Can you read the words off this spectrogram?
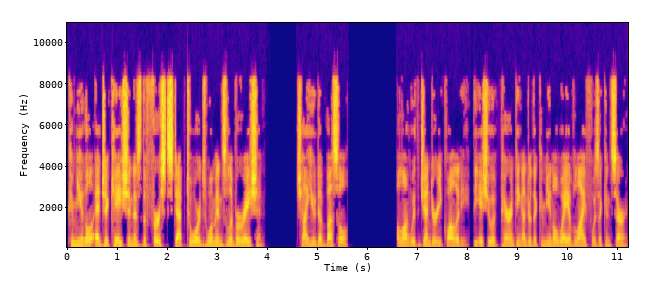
communal education is the first step towards women's liberation. Hayuta Busel Along with gender equality, the issue of parenting under the communal way of life was a concern.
